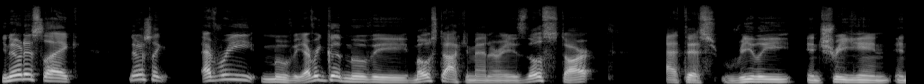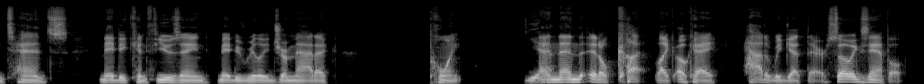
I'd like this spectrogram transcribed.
you notice like notice like every movie, every good movie, most documentaries, they'll start at this really intriguing, intense, maybe confusing, maybe really dramatic point. Yeah. And then it'll cut like, okay, how did we get there? So, example,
